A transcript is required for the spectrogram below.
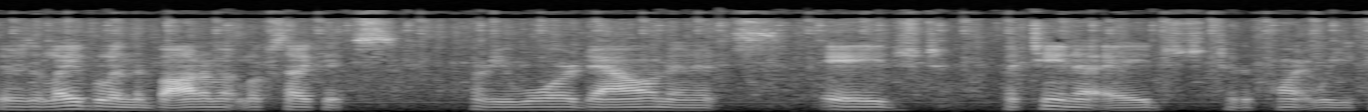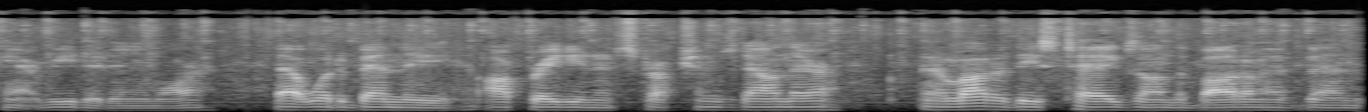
There's a label in the bottom. It looks like it's pretty wore down and it's aged, patina aged, to the point where you can't read it anymore. That would have been the operating instructions down there. And a lot of these tags on the bottom have been,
